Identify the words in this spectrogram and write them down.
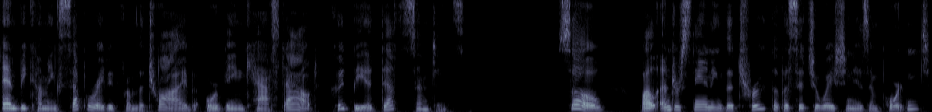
and becoming separated from the tribe or being cast out could be a death sentence. So, while understanding the truth of a situation is important,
